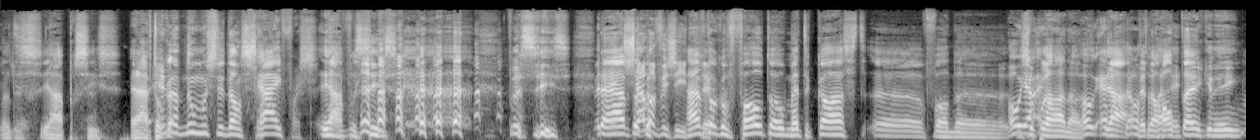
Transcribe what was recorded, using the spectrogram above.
Dat is, ja, precies. En hij heeft En ook... dat noemen ze dan schrijvers. Ja, precies. precies. Ja, hij heeft, ook, zelf is iets, hij heeft hè? ook een foto met de cast eh, van eh Oh, ja, Sopranos. oh, echt? ja, met een handtekening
